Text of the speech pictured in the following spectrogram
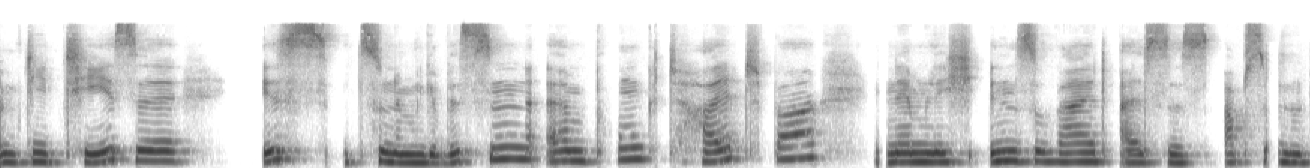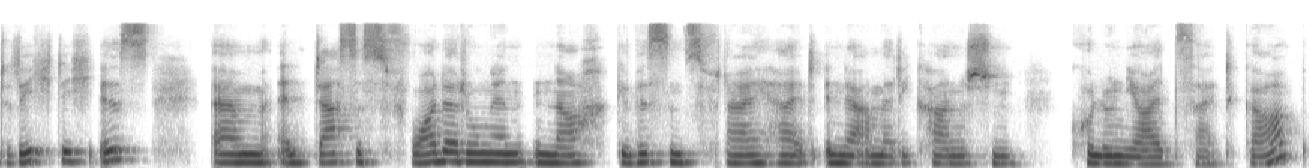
die These ist zu einem gewissen ähm, Punkt haltbar, nämlich insoweit, als es absolut richtig ist, ähm, dass es Forderungen nach Gewissensfreiheit in der amerikanischen Kolonialzeit gab.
